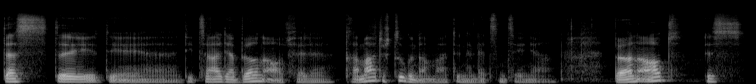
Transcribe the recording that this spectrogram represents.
dass die, die, die Zahl der Burnout-Fälle dramatisch zugenommen hat in den letzten zehn Jahren. Burnout ist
